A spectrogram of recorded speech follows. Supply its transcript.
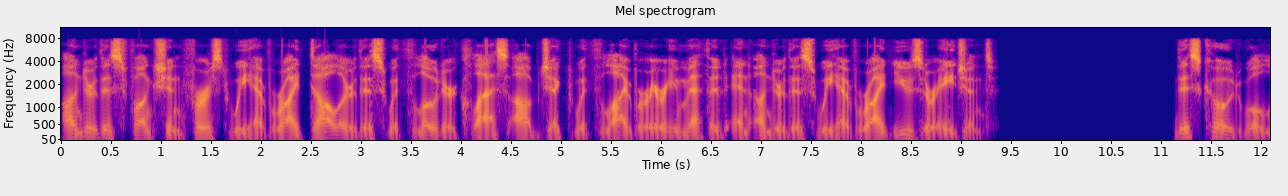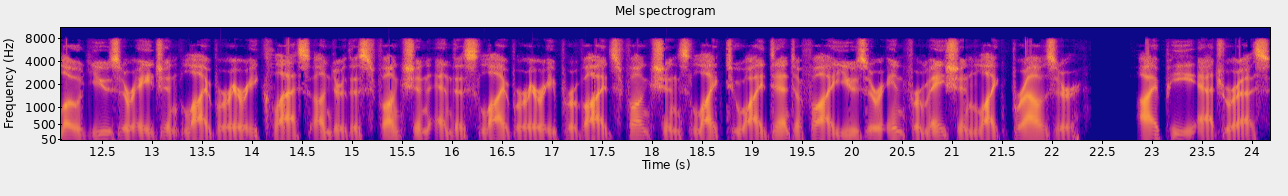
Under this function first we have write dollar $this with loader class object with library method and under this we have write user agent. This code will load user agent library class under this function and this library provides functions like to identify user information like browser, IP address,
